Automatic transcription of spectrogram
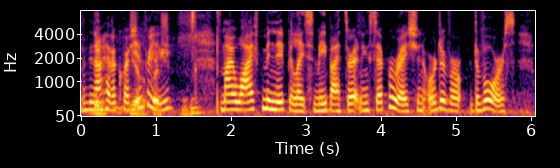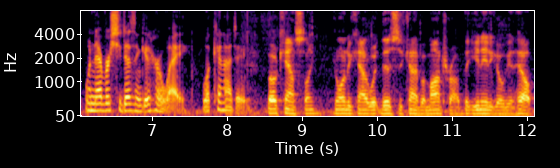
And then I have a question for you. Mhm. My wife manipulates me by threatening separation or divor- divorce whenever she doesn't get her way. What can I do? Well, counseling. Want to kind of this is kind of a mantra, but you need to go get help.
